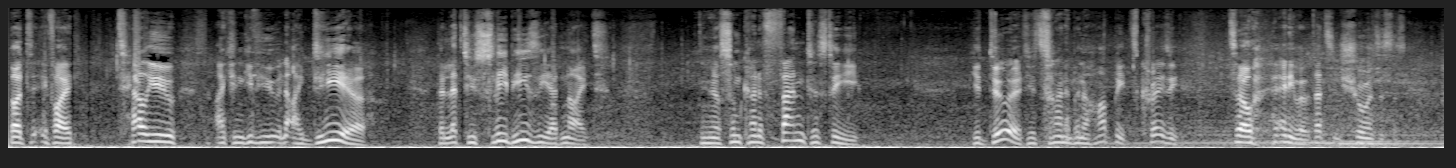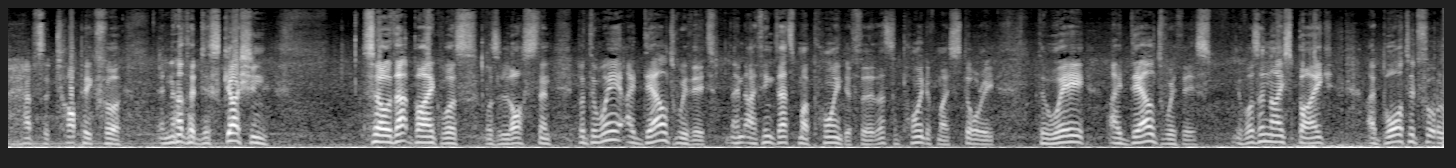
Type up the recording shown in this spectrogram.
but if i tell you i can give you an idea that lets you sleep easy at night you know some kind of fantasy you do it. You'd sign up in a heartbeat. It's crazy. So anyway, that's insurance. This is perhaps a topic for another discussion. So that bike was was lost and but the way i dealt with it and i think that's my point of the that's the point of my story. The way i dealt with this it was a nice bike. I bought it for a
